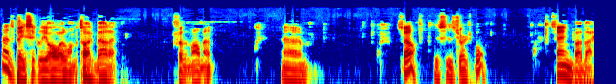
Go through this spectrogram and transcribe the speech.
that's basically all I want to talk about it for the moment. Um, so this is George Boole saying bye bye.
